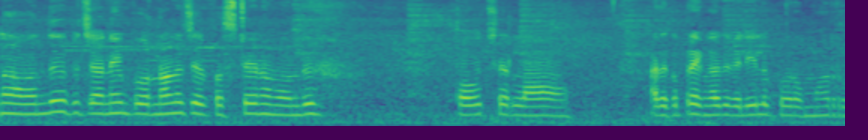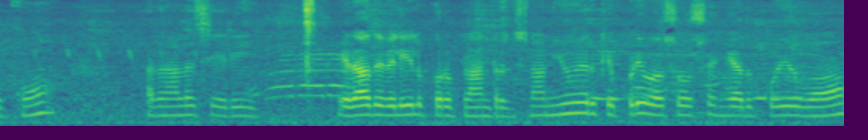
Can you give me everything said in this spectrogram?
நான் வந்து இப்போ சென்னை போகிறனால சரி ஃபஸ்ட்டே நம்ம வந்து துவைச்சிடலாம். அதுக்கப்புறம் எங்கேயாவது வெளியில் போகிற மாதிரி இருக்கும். அதனால் சரி ஏதாவது வெளியில் போகிற பிளான் இருந்துச்சுன்னா நியூ இயர்க்கு எப்படி வருஷம் வருஷம் எங்கேயாவது போயிடுவோம்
